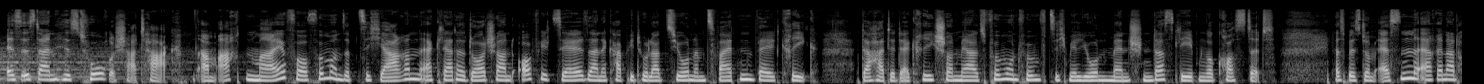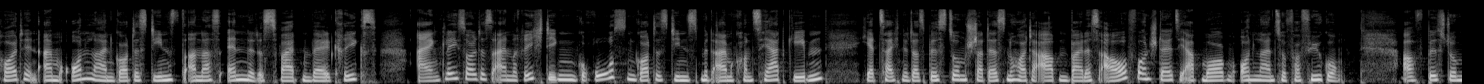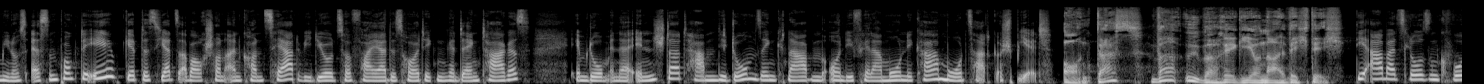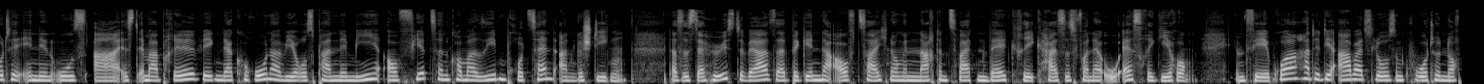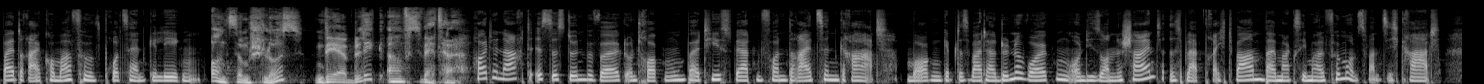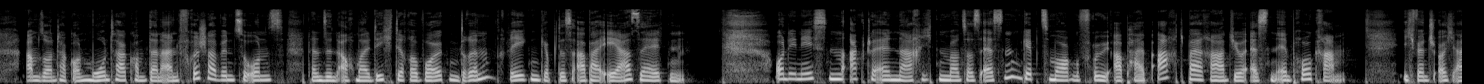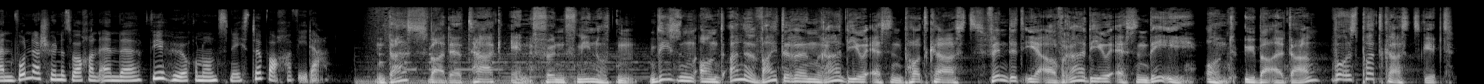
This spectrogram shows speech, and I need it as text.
Es ist ein historischer Tag. Am 8. Mai vor 75 Jahren erklärte Deutschland offiziell seine Kapitulation im Zweiten Weltkrieg. Da hatte der Krieg schon mehr als 55 Millionen Menschen das Leben gekostet. Das Bistum Essen erinnert heute in einem Online-Gottesdienst an das Ende des Zweiten Weltkriegs. Eigentlich sollte es einen richtigen großen Gottesdienst mit einem Konzert geben. Jetzt zeichnet das Bistum stattdessen heute Abend beides auf und stellt sie ab morgen online zur Verfügung. Auf bistum-essen.de Deutschlandfunk.de gibt es jetzt aber auch schon ein Konzertvideo zur Feier des heutigen Gedenktages. Im Dom in der Innenstadt haben die Domsingknaben und die Philharmoniker Mozart gespielt. Und das war überregional wichtig. Die Arbeitslosenquote in den USA ist im April wegen der Coronavirus-Pandemie auf 14,7 Prozent angestiegen. Das ist der höchste Wert seit Beginn der Aufzeichnungen nach dem Zweiten Weltkrieg, heißt es von der US-Regierung. Im Februar hatte die Arbeitslosenquote noch bei 3,5 Prozent Prozent gelegen. Und zum Schluss der Blick aufs Wetter. Heute Nacht ist es dünn bewölkt und trocken bei Tiefstwerten von 13 Grad. Morgen gibt es weiter dünne Wolken und die Sonne scheint. Es bleibt recht warm bei maximal 25 Grad. Am Sonntag und Montag kommt dann ein frischer Wind zu uns. Dann sind auch mal dichtere Wolken drin. Regen gibt es aber eher selten. Und die nächsten aktuellen Nachrichten bei uns aus Essen gibt's morgen früh ab halb acht bei Radio Essen im Programm. Ich wünsche euch ein wunderschönes Wochenende. Wir hören uns nächste Woche wieder. Das war der Tag in fünf Minuten. Diesen und alle weiteren Radio Essen Podcasts findet ihr auf radioessen.de und überall da, wo es Podcasts gibt.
